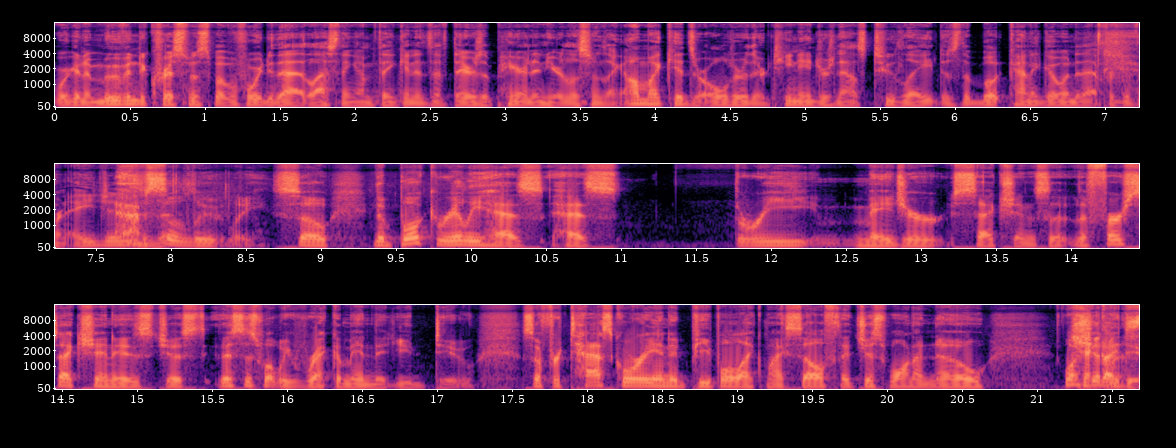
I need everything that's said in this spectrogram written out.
We're gonna move into Christmas, but before we do that, last thing I'm thinking is if there's a parent in here listening, like, oh, my kids are older, they're teenagers now, it's too late. Does the book kind of go into that for different ages? Is it- Absolutely. So the book really has has three major sections. The, the first section is just this is what we recommend that you do. So for task oriented people like myself that just want to know what should I do?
